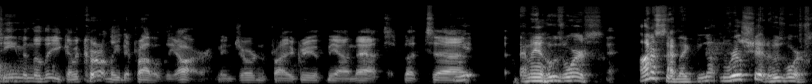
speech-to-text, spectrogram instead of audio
team in the league. I mean, currently they probably are. I mean, Jordan would probably agree with me on that. But uh, I mean, who's worse? Honestly, like no, real shit. Who's worse?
